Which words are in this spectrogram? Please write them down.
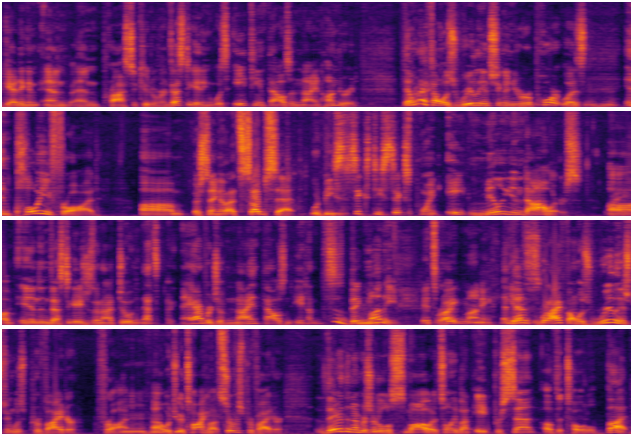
getting and, and, and prosecuting or investigating was 18,900. Then right. what I found was really interesting in your report was mm-hmm. employee fraud. Um, they're saying that subset would be $66.8 million um, in investigations they're not doing. That's an average of 9,800. This is big mm. money. It's right? big money. And yes. then what I found was really interesting was provider fraud, mm-hmm. uh, what you were talking about, service provider. There the numbers are a little smaller. It's only about 8% of the total. But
